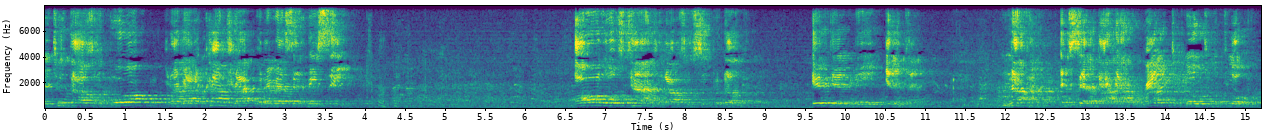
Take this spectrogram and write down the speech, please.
in 2004 when I got a contract with MSNBC. All those times that I was a super delegate, it didn't mean anything. Nothing except I got a right to go to the floor.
